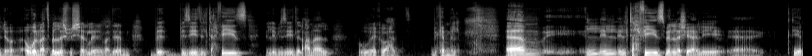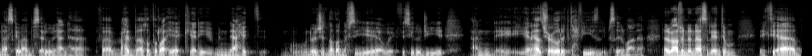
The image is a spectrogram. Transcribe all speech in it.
لو أول ما تبلش بالشغلة بعدين بزيد التحفيز اللي بزيد العمل وهيك واحد بكمل. التحفيز من الأشياء اللي آه، كثير ناس كمان بيسألوني عنها. فبحب أخذ رأيك يعني من ناحية من وجهة نظر نفسية أو هيك فسيولوجية عن يعني هذا شعور التحفيز اللي بيصير معنا. لأنه بعرف إنه الناس اللي عندهم اكتئاب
